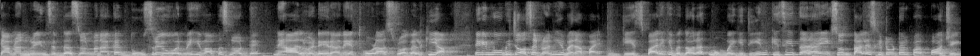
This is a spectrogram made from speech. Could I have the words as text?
कैमरन ग्रीन सिर्फ़ 10 रन बनाकर दूसरे ओवर में ही वापस लौट गए। निहाल वडेरा ने थोड़ा स्ट्रगल किया, लेकिन वो भी चौसठ रन ही बना पाए। उनकी इस पारी की बदौलत मुंबई की टीम किसी तरह एक सौ उनतालीस के टोटल पर पहुँची।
